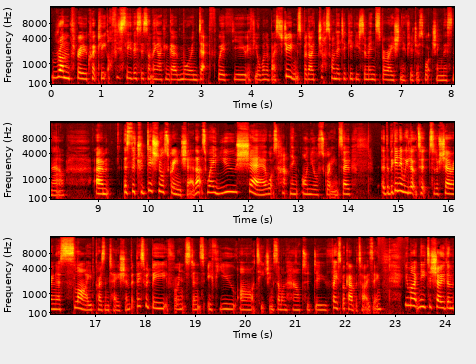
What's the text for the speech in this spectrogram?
run through quickly. Obviously, this is something I can go more in depth with you if you're one of my students, but I just wanted to give you some inspiration if you're just watching this now. Um, there's the traditional screen share. That's where you share what's happening on your screen. So at the beginning we looked at sort of sharing a slide presentation but this would be for instance if you are teaching someone how to do facebook advertising you might need to show them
